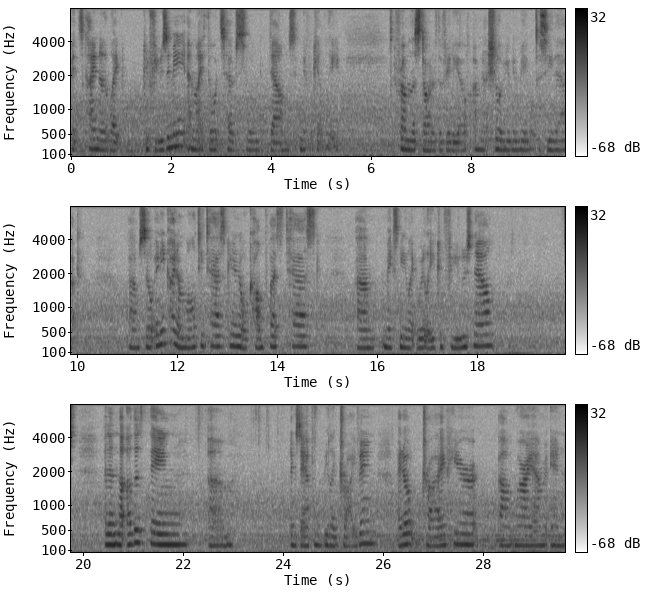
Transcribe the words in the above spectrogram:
It's kind of like confusing me and my thoughts have slowed down significantly from the start of the video. I'm not sure if you're going to be able to see that. Um, so any kind of multitasking or complex task um, makes me like really confused now. And then the other thing, um, example would be like driving. I don't drive here um, where I am in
